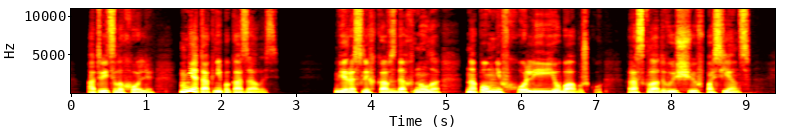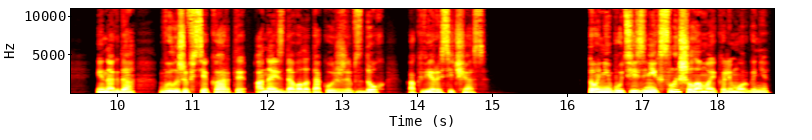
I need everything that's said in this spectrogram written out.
— ответила Холли, — «мне так не показалось. Вера слегка вздохнула, напомнив Холли ее бабушку, раскладывающую в пасьянс. Иногда, выложив все карты, она издавала такой же вздох, как Вера сейчас. «Кто-нибудь из них слышал о Майкале Моргане?»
